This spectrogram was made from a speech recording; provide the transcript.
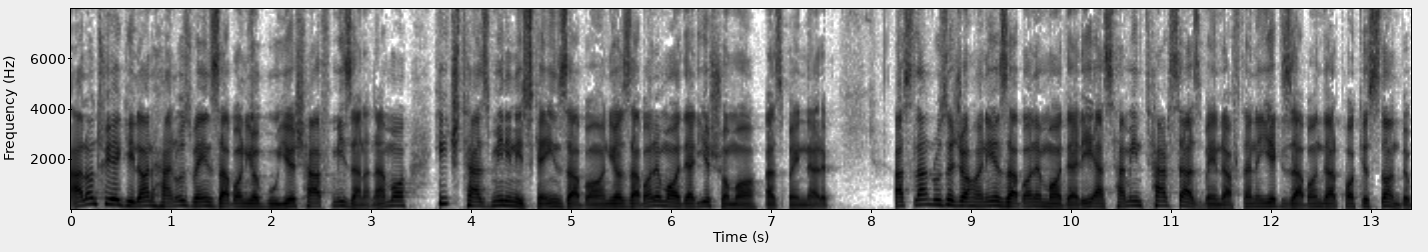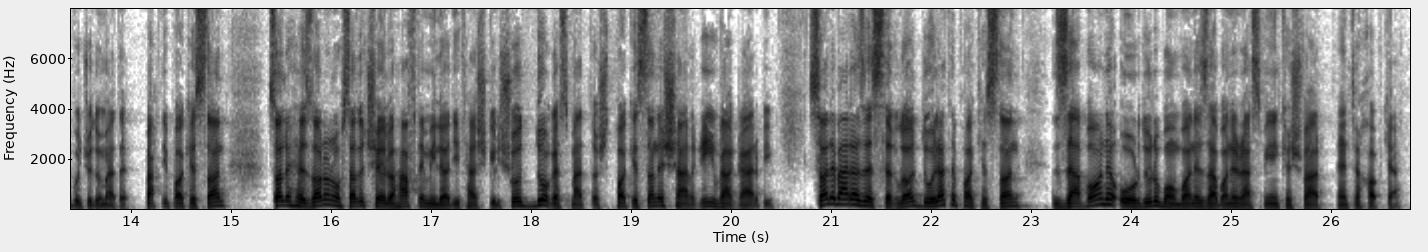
الان توی گیلان هنوز به این زبان یا گویش حرف می‌زنن اما هیچ تضمینی نیست که این زبان یا زبان مادری شما از بین نره. اصلا روز جهانی زبان مادری از همین ترس از بین رفتن یک زبان در پاکستان به وجود اومده. وقتی پاکستان سال 1947 میلادی تشکیل شد دو قسمت داشت پاکستان شرقی و غربی. سال بعد از استقلال دولت پاکستان زبان اردو رو به عنوان زبان رسمی این کشور انتخاب کرد.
